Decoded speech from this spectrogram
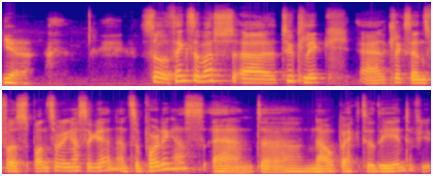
Yeah. So thanks so much uh, to Qlik and QlikSense for sponsoring us again and supporting us. And uh, now back to the interview.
